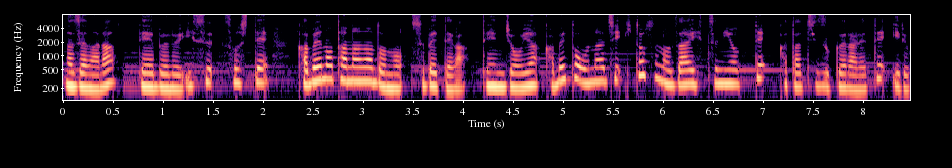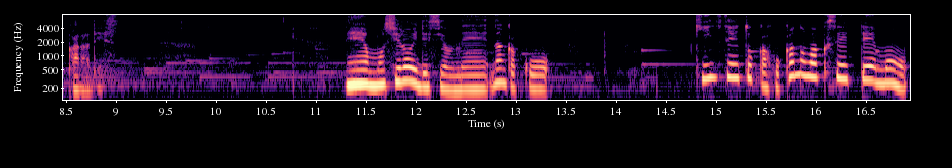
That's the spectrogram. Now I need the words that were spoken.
なぜならテーブル椅子そして壁の棚などの全てが天井や壁と同じ一つの材質によって形作られているからです。ね面白いですよね。なんかこう金星とか他の惑星っても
